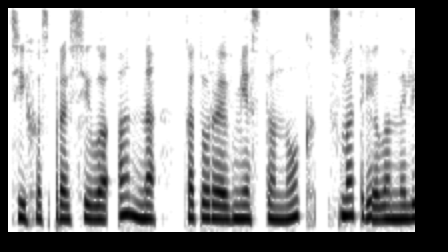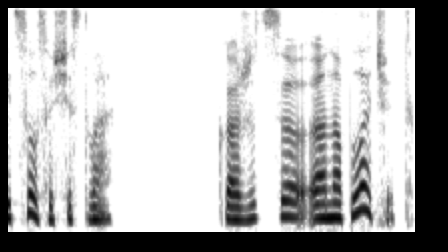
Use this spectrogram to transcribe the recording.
тихо спросила Анна, которая вместо ног смотрела на лицо существа. «Кажется, она плачет»,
